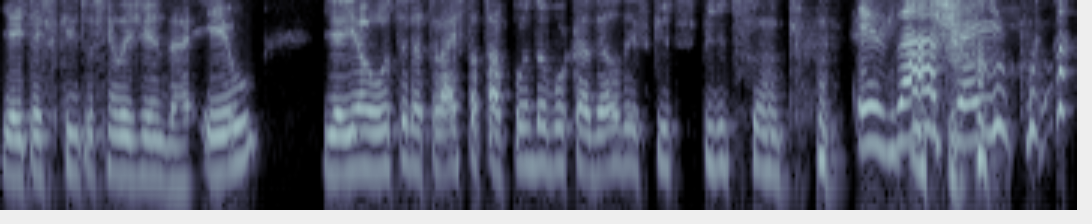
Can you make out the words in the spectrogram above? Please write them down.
e aí tá escrito assim a legenda, eu, e aí a outra atrás tá tapando a boca dela, tá escrito Espírito Santo. Exato, é isso.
